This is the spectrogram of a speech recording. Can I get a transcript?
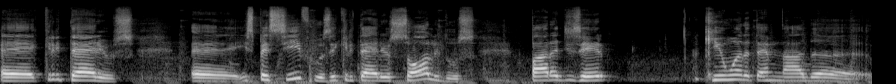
é, critérios é, específicos e critérios sólidos para dizer que uma determinada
